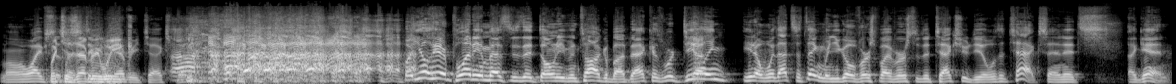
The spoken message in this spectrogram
Well, my wife Which says is every week. every text. But, but you'll hear plenty of messages that don't even talk about that because we're dealing, you know, well, that's the thing. When you go verse by verse through the text, you deal with the text. And it's, again,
